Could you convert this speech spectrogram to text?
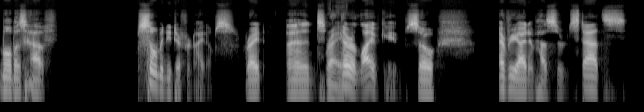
MOBAs have so many different items, right? And Right. they're a live game, so every item has certain stats.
